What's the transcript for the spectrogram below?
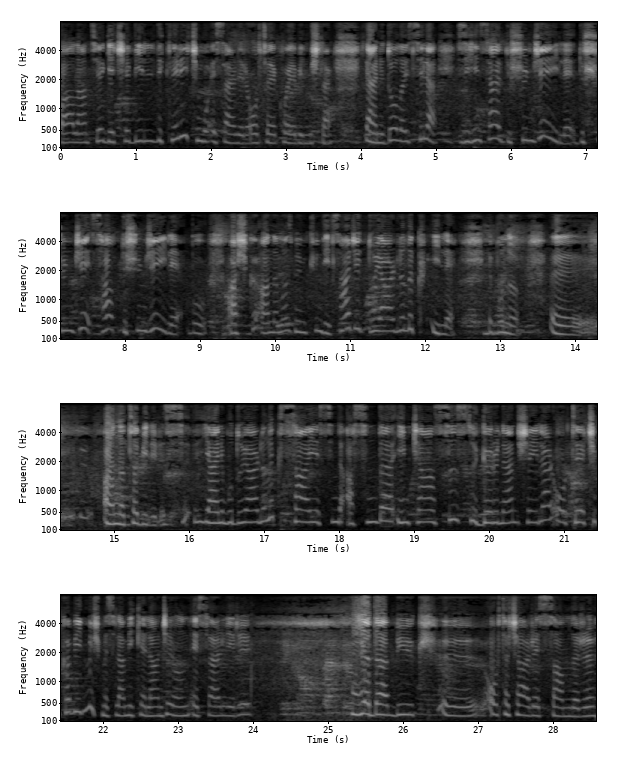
bağlantıya geçebildikleri için bu eserleri ortaya koyabilmişler. Yani dolayısıyla zihinsel düşünce ile, düşünce, salt düşünce ile bu aşkı anlamamız mümkün değil. Sadece duyarlılık ile bunu e, anlatabiliriz. Yani bu duyarlılık sayesinde aslında imkansız görünen şeyler ortaya çıkabilmiş. Mesela Michelangelo'nun eserleri ya da büyük e, ortaçağ ressamları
